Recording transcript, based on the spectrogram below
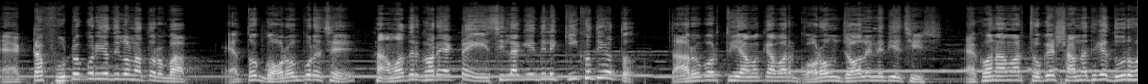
একটা ফুটো করিয়ে দিল না তোর বাপ। এত গরম পড়েছে, আমাদের ঘরে একটা এসি লাগিয়ে দিলে কি ক্ষতি হতো? তার উপর তুই আমাকে আবার গরম জল এনে দিয়েছিস। এখন আমার চোখের সামনে থেকে দূর হ।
